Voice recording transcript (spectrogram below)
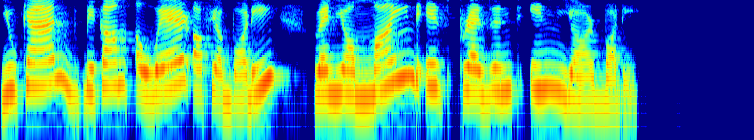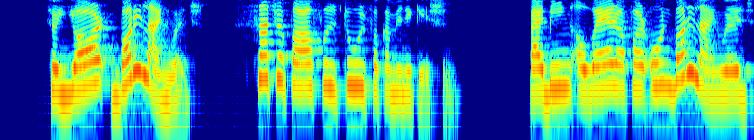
You can become aware of your body when your mind is present in your body. So, your body language, such a powerful tool for communication. By being aware of our own body language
